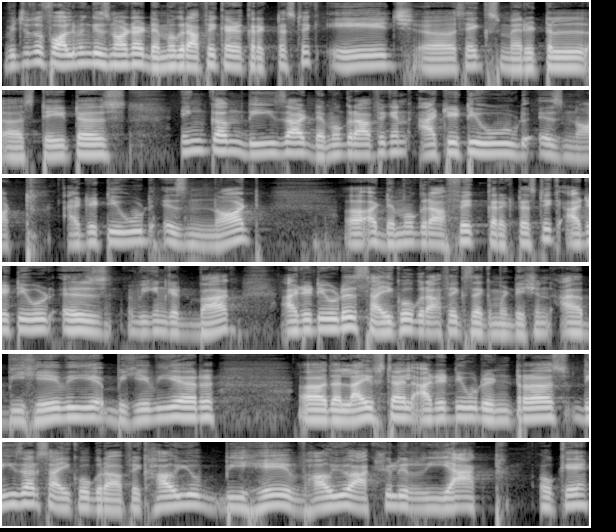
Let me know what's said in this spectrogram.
Which of the following is not a demographic characteristic? Age, uh, sex, marital uh, status, income. These are demographic and attitude is not. Attitude is not uh, a demographic characteristic. Attitude is, we can get back. Attitude is psychographic segmentation. Uh, behavior, behavior, uh, the lifestyle, attitude, interest. These are psychographic. How you behave, how you actually react. Okay.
